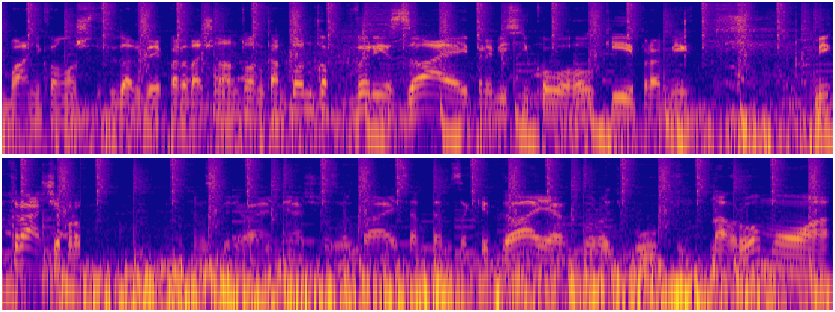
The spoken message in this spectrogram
Банько наносить удар. Йде передачу на Антонка. Антонко вирізає і прямісінького голкіпера. Міг, міг краще про. М'яч, розвертається, Артем закидає боротьбу на Громова.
